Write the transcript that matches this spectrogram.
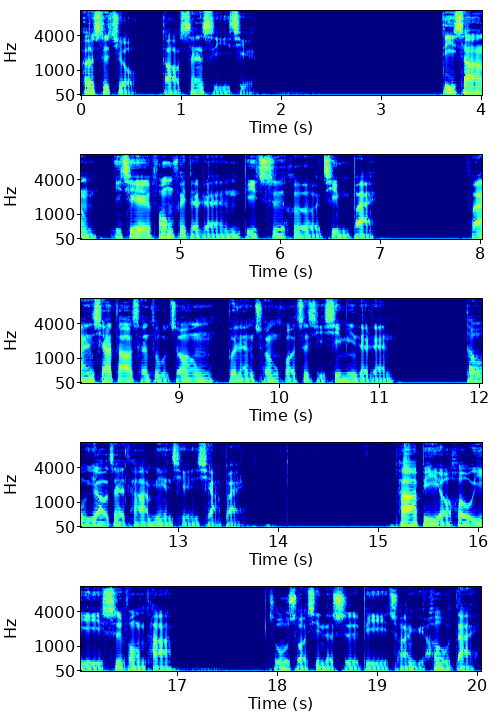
二十九到三十一节。地上一切丰肥的人必吃喝而敬拜，凡下到尘土中不能存活自己性命的人，都要在他面前下拜。他必有后裔侍奉他，主所行的事必传与后代。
